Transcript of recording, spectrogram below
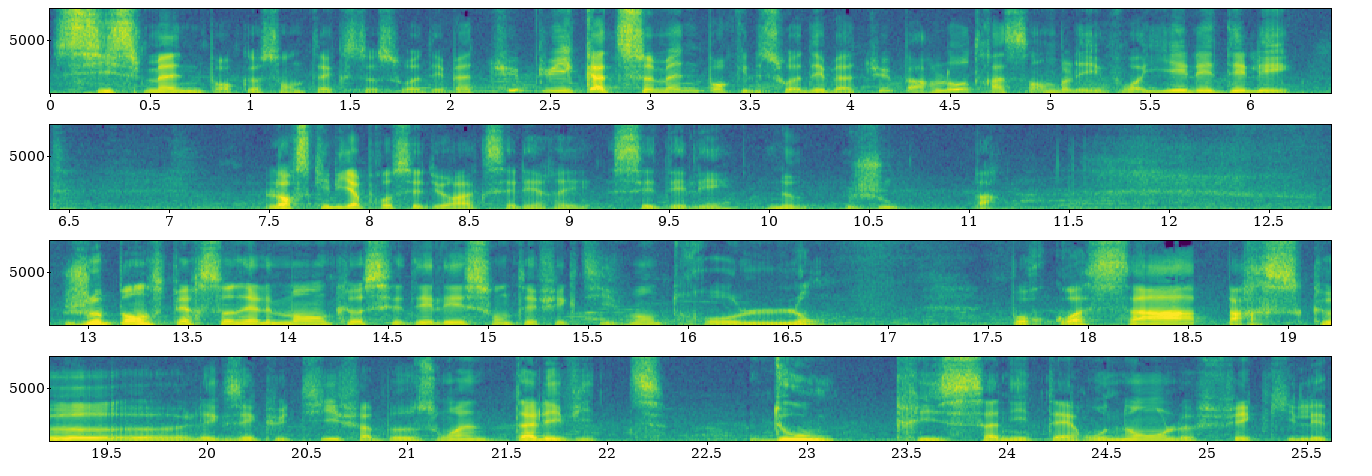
six semaines pour que son texte soit débattu, puis quatre semaines pour qu'il soit débattu par l'autre assemblée. Voyez les délais. Lorsqu'il y a procédure accélérée, ces délais ne jouent pas. Je pense personnellement que ces délais sont effectivement trop longs. Pourquoi ça? Parce que euh, l'exécutif a besoin d'aller vite. D'où, crise sanitaire ou non, le fait qu'il ait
